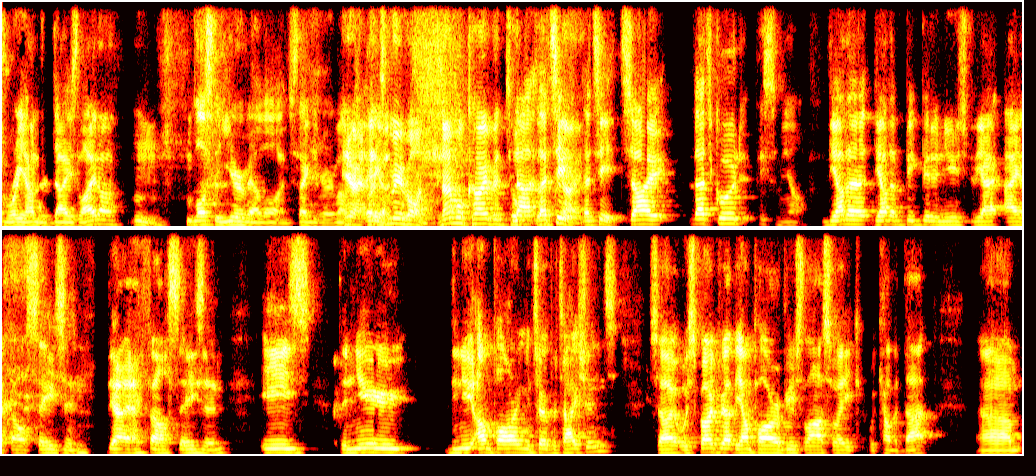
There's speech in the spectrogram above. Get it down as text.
300 days later, mm, lost a year of our lives. Thank you very much. Anyway, let's move on. No more COVID talk. no, Let's that's go. it. That's it. So that's good. pissing me off. the other the other big bit of news for the AFL season, the AFL season, is the new the new umpiring interpretations. So we spoke about the umpire abuse last week. We covered that. Um,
